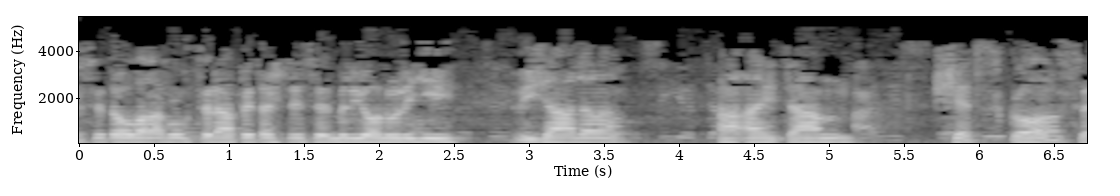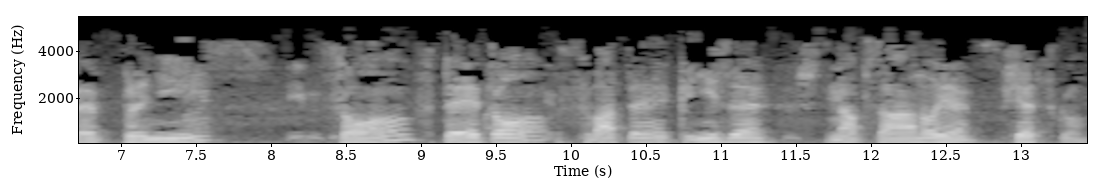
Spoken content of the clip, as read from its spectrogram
světovou válkou, která 45 milionů lidí vyžádala a i tam všecko se plní, co v této svaté knize napsáno je. Všecko.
